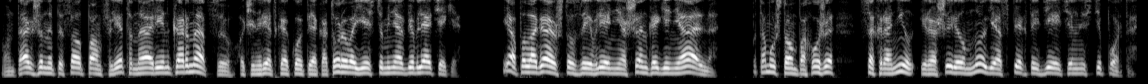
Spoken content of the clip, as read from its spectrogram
Он также написал памфлет на реинкарнацию, очень редкая копия которого есть у меня в библиотеке. Я полагаю, что заявление Шенка гениально, потому что он, похоже, сохранил и расширил многие аспекты деятельности порта.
